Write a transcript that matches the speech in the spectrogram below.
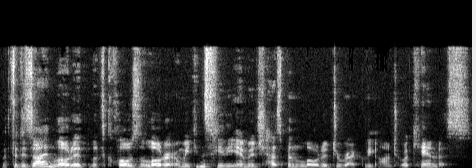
With the design loaded, let's close the loader and we can see the image has been loaded directly onto a canvas.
